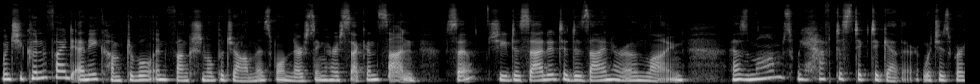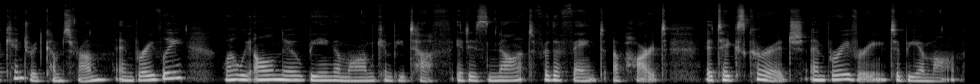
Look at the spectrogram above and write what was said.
when she couldn't find any comfortable and functional pajamas while nursing her second son. So she decided to design her own line. As moms, we have to stick together, which is where Kindred comes from. And Bravely, well, we all know being a mom can be tough. It is not for the faint of heart. It takes courage and bravery to be a mom.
